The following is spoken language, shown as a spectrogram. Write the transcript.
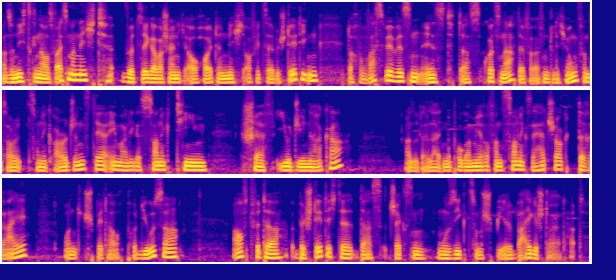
Also nichts Genaues weiß man nicht, wird Sega wahrscheinlich auch heute nicht offiziell bestätigen. Doch was wir wissen ist, dass kurz nach der Veröffentlichung von Sonic Origins der ehemalige Sonic-Team-Chef Yuji Naka, also der leitende Programmierer von Sonic the Hedgehog 3 und später auch Producer, auf Twitter bestätigte, dass Jackson Musik zum Spiel beigesteuert hat.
